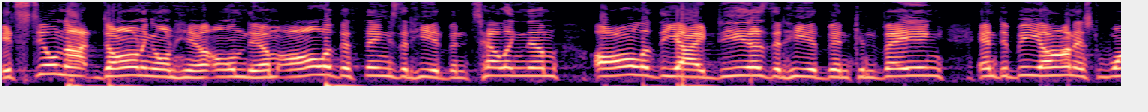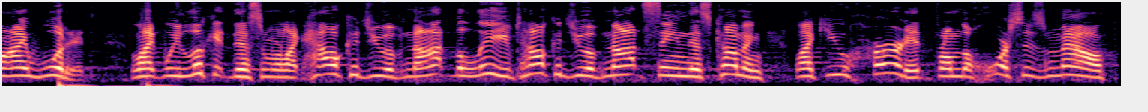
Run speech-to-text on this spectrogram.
It's still not dawning on him on them all of the things that he had been telling them, all of the ideas that he had been conveying, and to be honest, why would it? Like we look at this and we're like, how could you have not believed? How could you have not seen this coming? Like you heard it from the horse's mouth,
